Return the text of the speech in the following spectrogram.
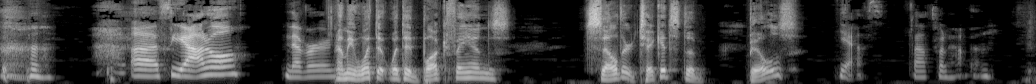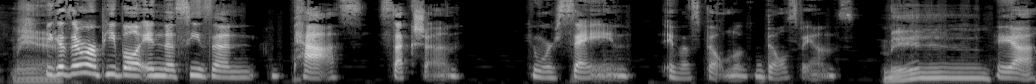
uh, Seattle, never. I mean, what did what did Buck fans sell their tickets to Bills? yes, that's what happened. Man, Because there were people in the season pass section who were saying it was filled with Bills fans. man, Yeah.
